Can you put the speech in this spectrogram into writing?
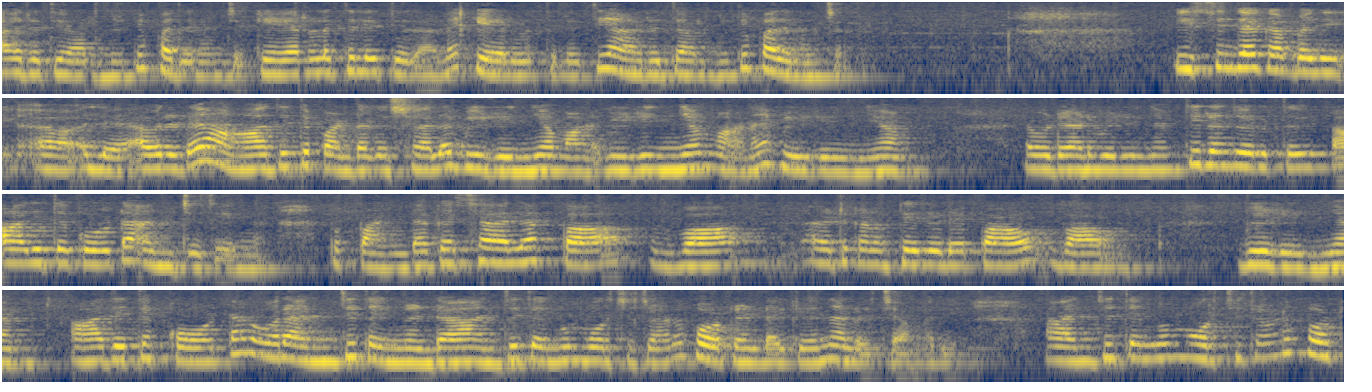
ആയിരത്തി അറുന്നൂറ്റി പതിനഞ്ച് കേരളത്തിലെത്തിയതാണ് കേരളത്തിലെത്തി. ആയിരത്തി അറുന്നൂറ്റി പതിനഞ്ച് ഈസ്റ്റ് ഇന്ത്യ കമ്പനി അല്ലേ അവരുടെ ആദ്യത്തെ പണ്ടകശാല വിഴിഞ്ഞമാണ്. വിഴിഞ്ഞമാണ് വിഴിഞ്ഞം. എവിടെയാണ് വിഴിഞ്ഞം? തിരുവനന്തപുരത്ത്. ആദ്യത്തെ കോട്ട അഞ്ച് തെങ്ങ്. അപ്പോൾ പണ്ടകശാല പ വ ആയിട്ട് കണക്ട് ചെയ്തിവിടെ പാവും വാവും. വിഴിഞ്ഞം ആദ്യത്തെ കോട്ട ഒരു അഞ്ച് തെങ്ങുണ്ട്. ആ അഞ്ച് തെങ്ങും മുറിച്ചിട്ടാണ് കോട്ട ഉണ്ടാക്കിയതെന്ന് ആലോചിച്ചാൽ മതി. അഞ്ച് തെങ്ങും മുറിച്ചിട്ടാണ് കോട്ട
